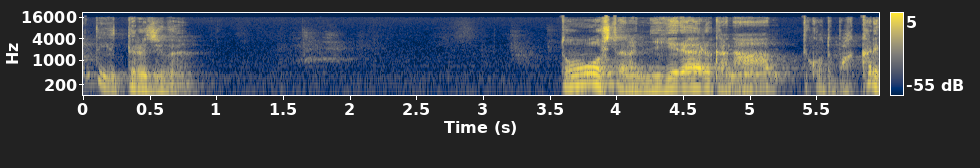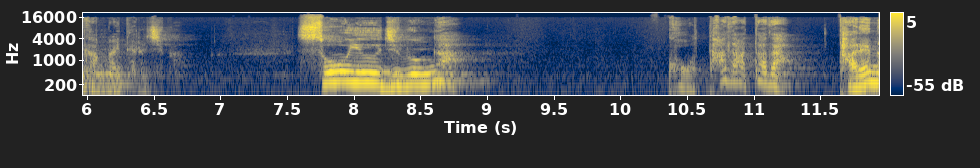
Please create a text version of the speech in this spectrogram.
って言ってる自分。どうしたら逃げられるかなってことばっかり考えてる自分。そういう自分がこうただただ垂れ流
